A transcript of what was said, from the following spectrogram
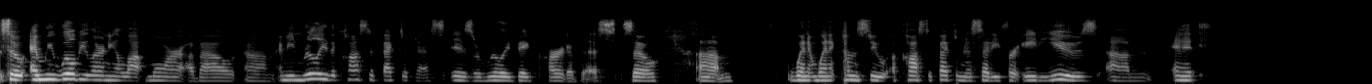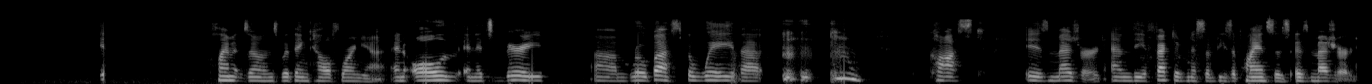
so and we will be learning a lot more about. Um, I mean, really, the cost effectiveness is a really big part of this. So um, when it, when it comes to a cost effectiveness study for ADUs, um, and it climate zones within California and all of, and it's very um, robust the way that cost is measured and the effectiveness of these appliances is measured.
